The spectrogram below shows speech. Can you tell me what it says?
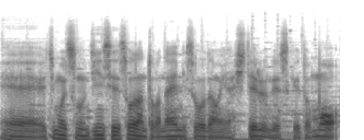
えーうちもその人生相談とか悩み相談をやしてるんですけども、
